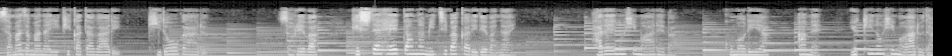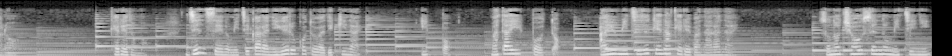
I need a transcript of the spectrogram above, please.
様々な生き方があり、軌道がある。それは決して平坦な道ばかりではない。晴れの日もあれば、曇りや雨、雪の日もあるだろう。けれども、人生の道から逃げることはできない。一歩、また一歩と歩み続けなければならない。その挑戦の道に、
